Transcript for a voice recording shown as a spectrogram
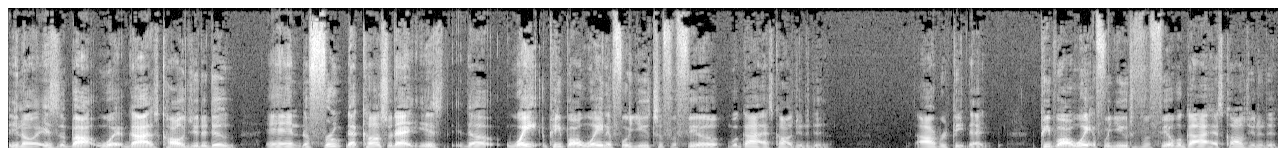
You know, it's about what God's called you to do. And the fruit that comes from that is the wait. People are waiting for you to fulfill what God has called you to do. I'll repeat that. People are waiting for you to fulfill what God has called you to do.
